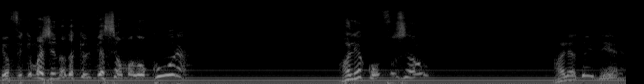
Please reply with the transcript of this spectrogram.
eu fico imaginando aquilo devia ser uma loucura. Olha a confusão. Olha a doideira.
